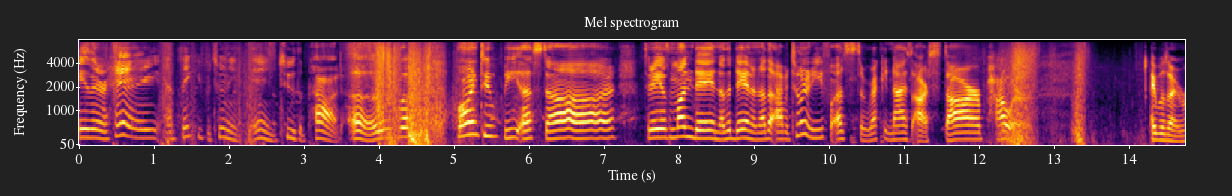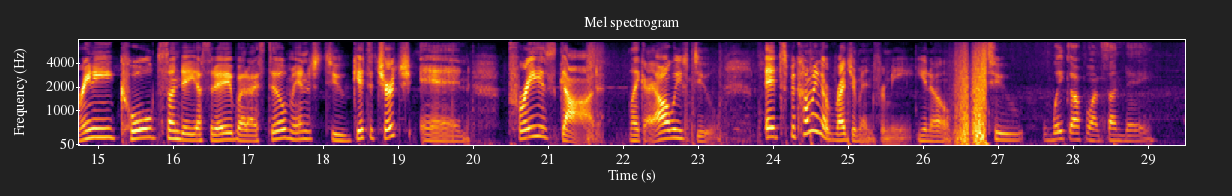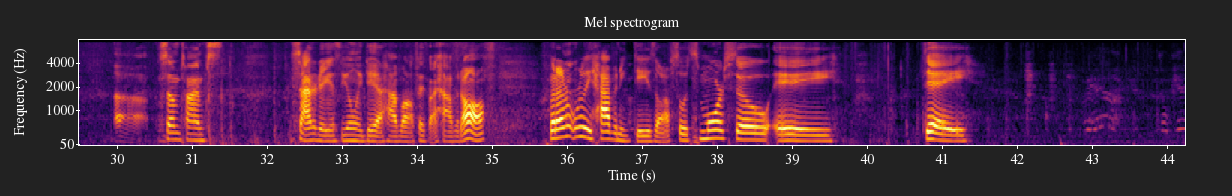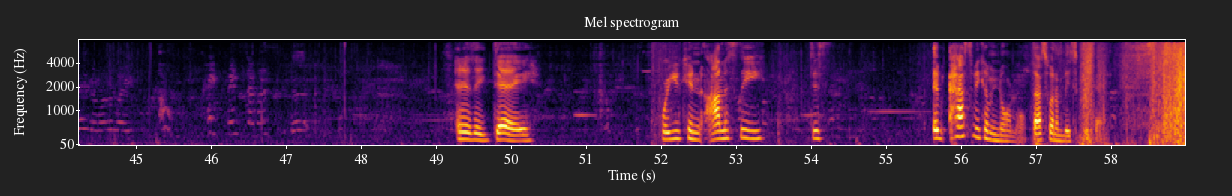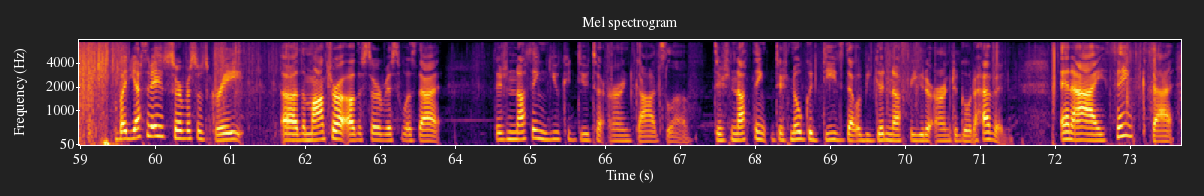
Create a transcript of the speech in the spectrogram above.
Hey there, hey, and thank you for tuning in to the pod of Born to Be a Star. Today is Monday, another day and another opportunity for us to recognize our star power. It was a rainy, cold Sunday yesterday, but I still managed to get to church and praise God like I always do. It's becoming a regimen for me, you know, to wake up on Sunday sometimes Saturday is the only day I have off if I have it off. But I don't really have any days off. So it's more so a day. It is a day where you can honestly just. It has to become normal. That's what I'm basically saying. But yesterday's service was great. Uh, the mantra of the service was that there's nothing you could do to earn God's love. There's nothing, there's no good deeds that would be good enough for you to earn to go to heaven. And I think that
